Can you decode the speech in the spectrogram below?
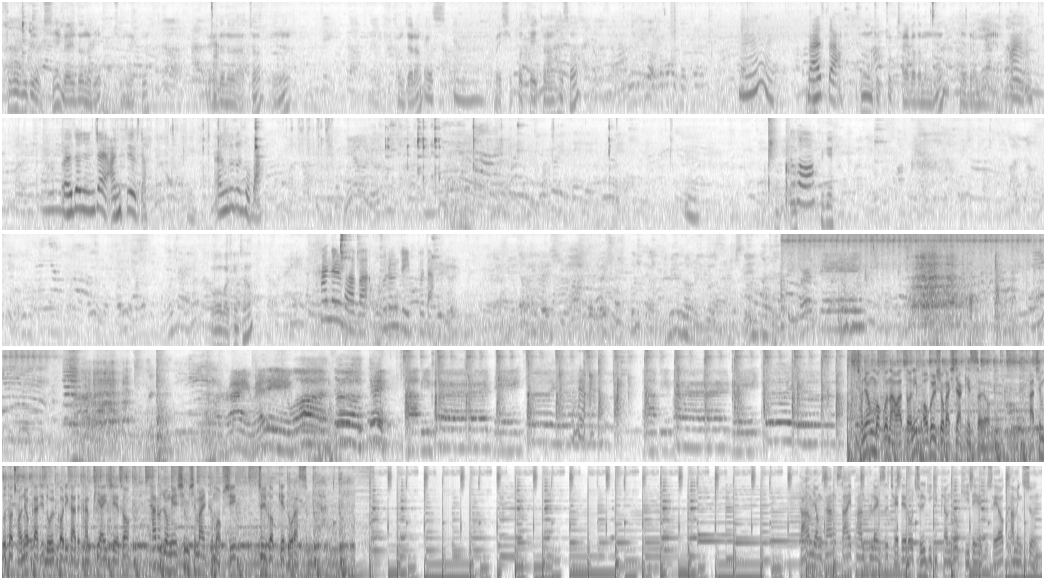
소고기도 역시 멜던으로 주문했고 멜던으로 나왔죠. 얘는 감자랑 메시. 음. 메시 포테이토랑 해서 음, 맛있어요. 주는 족족 잘 받아먹는 얘들 엄마예요. 응. 외전인데 안 찌르다. 앵두도 줘봐. 음. 뜨거워. 크게. 오 맛이 괜찮아? 하늘 봐봐. 구름도 이쁘다. Alright, ready? One, two, three. Happy birthday to you. Happy birthday to you. 저녁 먹고 나왔더니 버블쇼가 시작했어요. 아침부터 저녁까지 놀거리 가득한 PIC에서 하루 종일 심심할 틈 없이 즐겁게 놀았습니다. 다음 영상 사이판 플렉스 제대로 즐기기 편도 기대해 주세요. 카밍 순.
